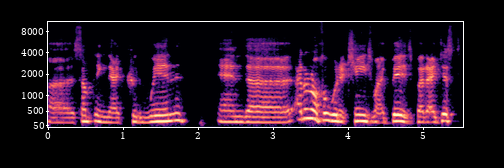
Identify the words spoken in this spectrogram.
uh, something that could win. And uh, i don't know if it would have changed my bids but i just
